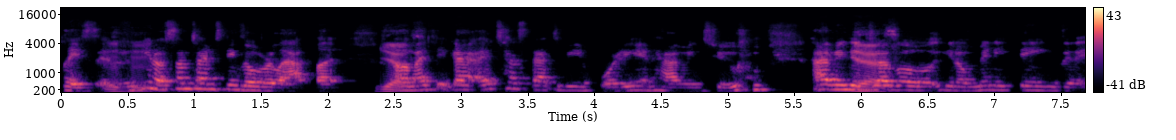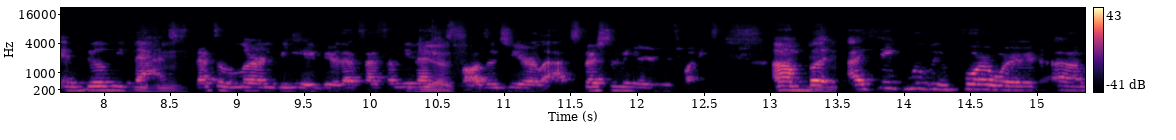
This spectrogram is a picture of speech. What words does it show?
places. Mm-hmm. And, you know, sometimes things overlap, but yes. um, I think I, I, test that to being 40 and having to having to juggle, you know, many things and, and building that. Mm-hmm. That's a learned behavior. That's not something that just falls into your lap, especially when you're in your 20s. Um, but mm-hmm. I think moving moving forward, um,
